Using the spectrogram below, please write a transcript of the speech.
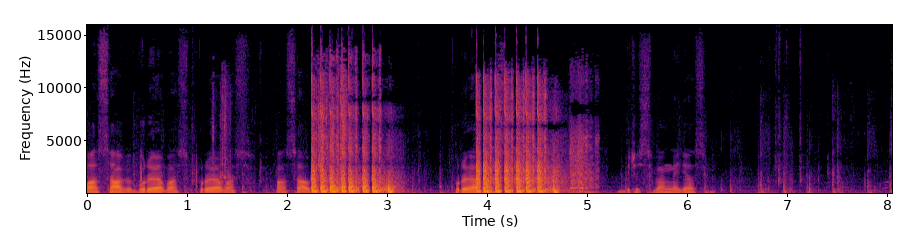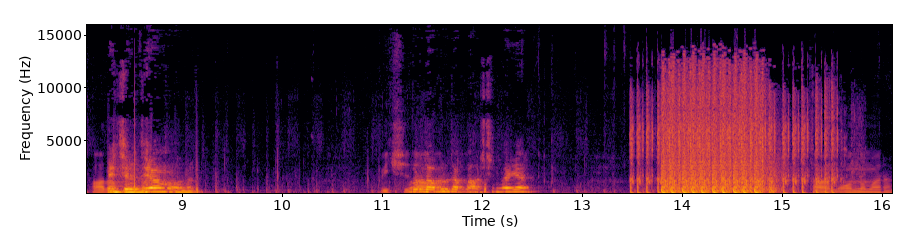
Bas abi buraya bas buraya bas. Bas abi buraya. Buraya bas. Birisi benimle gelsin. Adam Bitirdi ama onu. bir kişi daha Burada var burada karşımda gel. Tamam 10 numara.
